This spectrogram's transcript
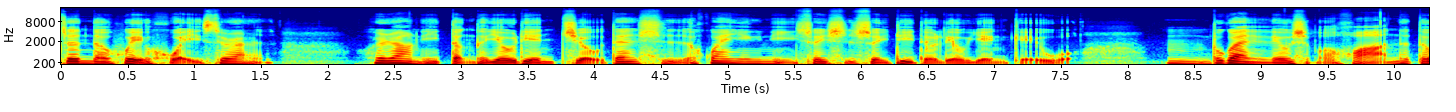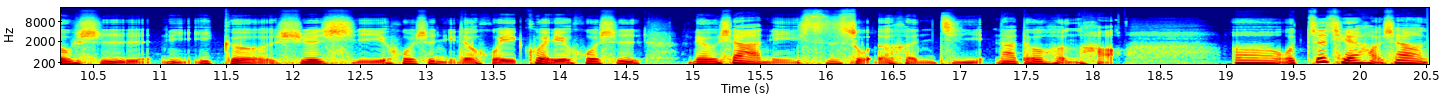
真的会回，虽然会让你等的有点久，但是欢迎你随时随地的留言给我。嗯，不管你留什么话，那都是你一个学习，或是你的回馈，或是留下你思索的痕迹，那都很好。嗯，我之前好像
